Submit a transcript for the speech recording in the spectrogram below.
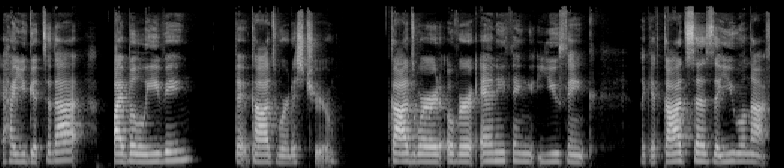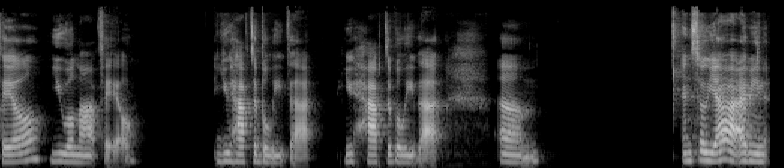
how you get to that by believing that God's word is true. God's word over anything you think. Like if God says that you will not fail, you will not fail. You have to believe that. You have to believe that. Um and so yeah, I mean,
